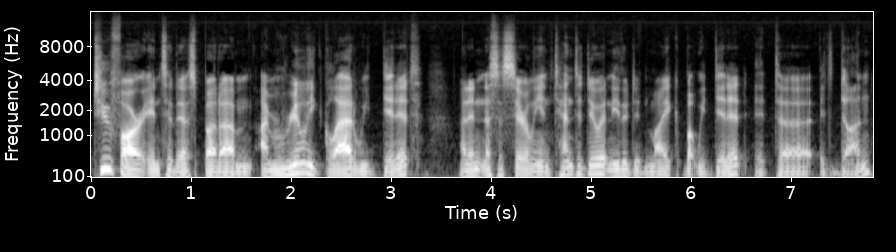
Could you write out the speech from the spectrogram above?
too far into this, but um, I'm really glad we did it. I didn't necessarily intend to do it, neither did Mike, but we did it. It uh, it's done,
